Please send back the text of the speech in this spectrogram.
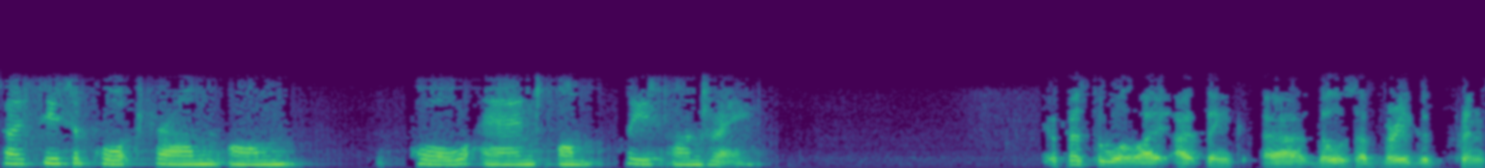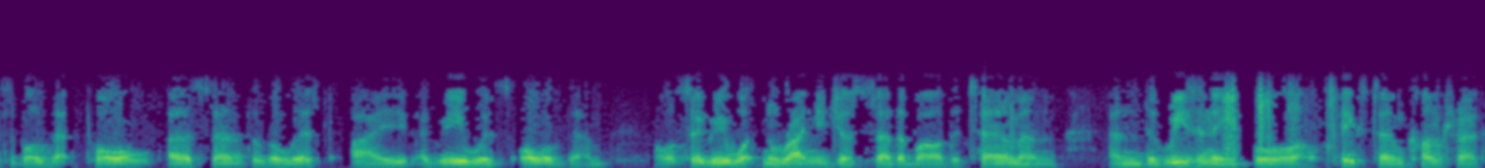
So I see support from Paul and please, Andre. First of all, I, I think uh, those are very good principles that Paul uh, sent to the list. I agree with all of them. Also agree what Nurani just said about the term and, and the reasoning for fixed-term contract.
